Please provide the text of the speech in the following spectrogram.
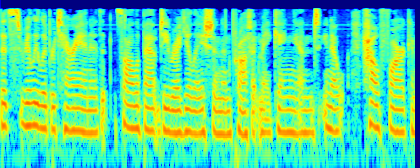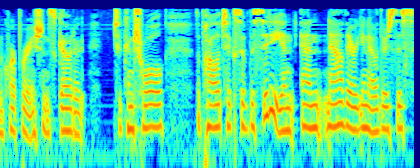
that's really libertarian it's all about deregulation and profit making and you know how far can corporations go to to control the politics of the city and and now there you know there's this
